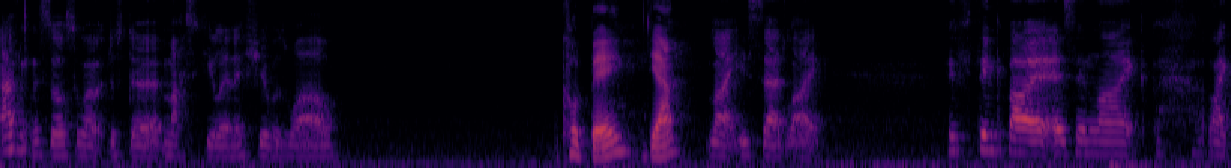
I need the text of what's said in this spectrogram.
I think this is also just a masculine issue as well. could be yeah Like you said, like if you think about it as in like like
